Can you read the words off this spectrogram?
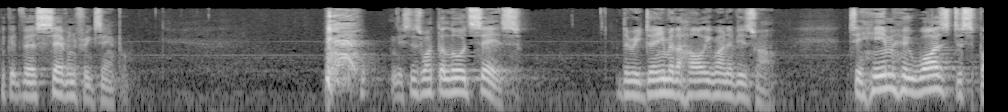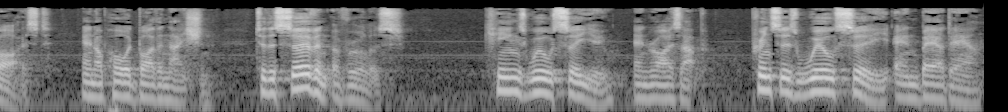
Look at verse 7, for example. this is what the Lord says The Redeemer, the Holy One of Israel. To him who was despised and abhorred by the nation, to the servant of rulers. Kings will see you and rise up. Princes will see and bow down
